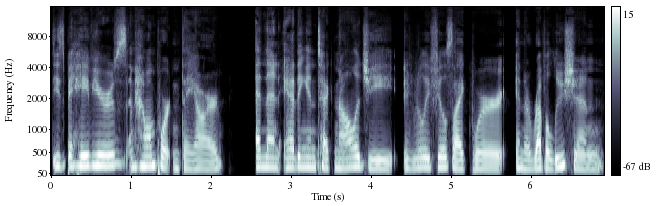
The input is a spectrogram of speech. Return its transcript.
these behaviors and how important they are, and then adding in technology, it really feels like we're in a revolution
